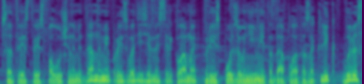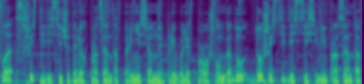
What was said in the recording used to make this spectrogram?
В соответствии с полученными данными, производительность рекламы при использовании метода оплата за клик выросла с 64% принесенной прибыли в прошлом году до 67%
